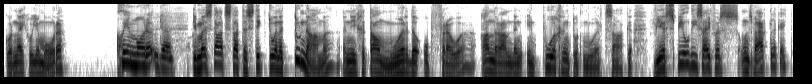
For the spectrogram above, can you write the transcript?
Corneille, goeiemôre. Goeiemôre Oude. Die misdaadstatistiek toon 'n toename in die getal moorde op vroue, aanranding en poging tot moordsake. Weerspieël die syfers ons werklikheid?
